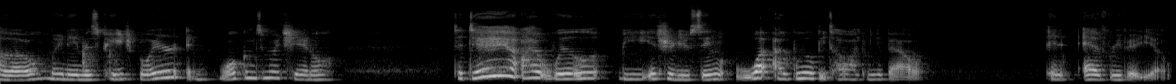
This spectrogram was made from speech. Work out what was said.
Hello, my name is Paige Boyer and welcome to my channel. Today I will be introducing what I will be talking about in every video,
